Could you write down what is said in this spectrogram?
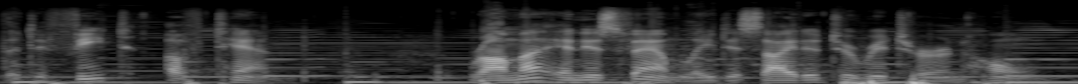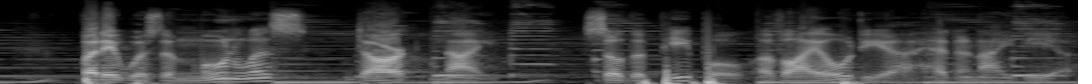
the defeat of ten. Rama and his family decided to return home. But it was a moonless, dark night, so the people of Ayodhya had an idea.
